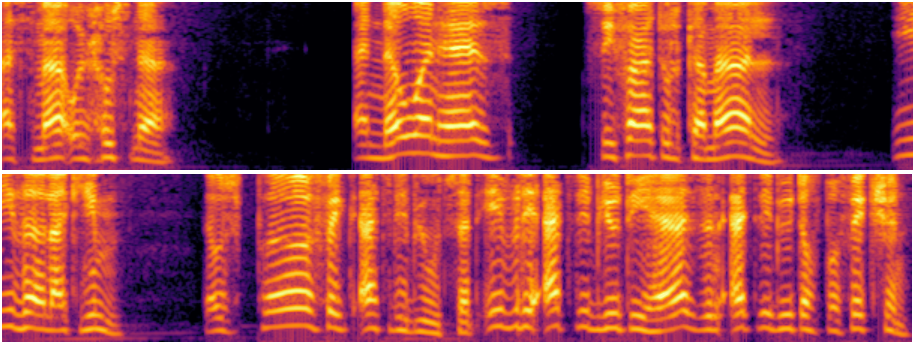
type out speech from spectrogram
Asma'ul Husna. And no one has Sifatul Kamal either like him. Those perfect attributes that every attribute he has an attribute of perfection.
